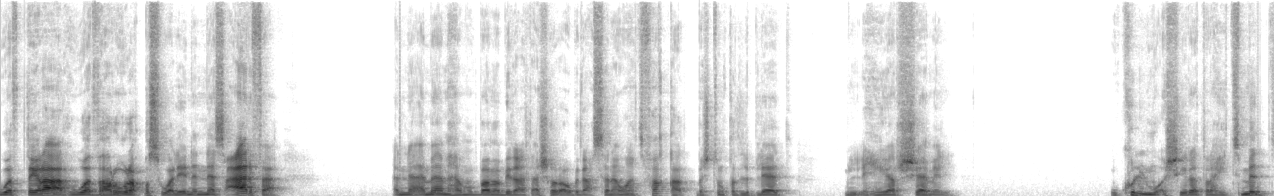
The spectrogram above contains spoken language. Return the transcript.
هو اضطرار هو ضرورة قصوى لأن الناس عارفة أن أمامها ربما بضعة أشهر أو بضع سنوات فقط باش تنقذ البلاد من الانهيار الشامل. وكل المؤشرات راهي تمد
